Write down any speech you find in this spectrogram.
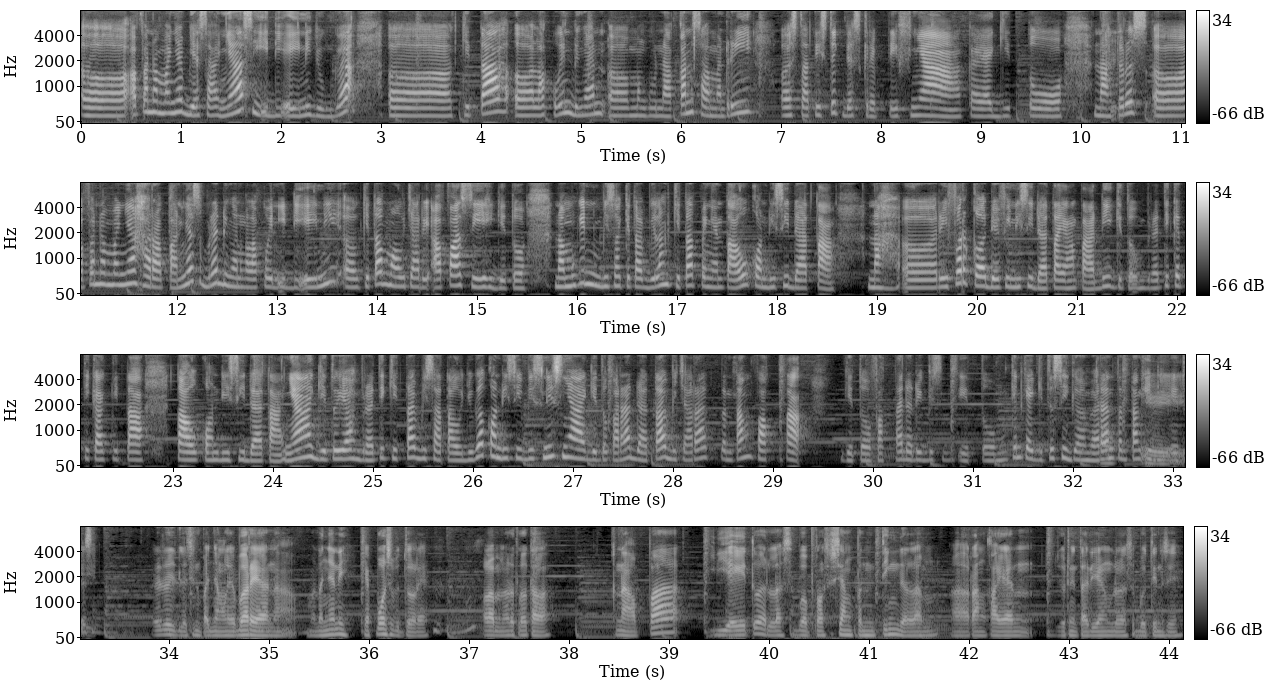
uh, apa namanya biasanya si EDA ini juga uh, kita uh, lakuin dengan uh, menggunakan summary uh, statistik deskriptifnya kayak gitu. Nah, okay. terus uh, apa namanya harapannya sebenarnya dengan ngelakuin EDA ini uh, kita mau cari apa sih gitu. Nah, mungkin bisa kita bilang kita pengen tahu kondisi data. Nah, uh, refer ke definisi data yang tadi gitu. Berarti ketika kita tahu kondisi datanya gitu ya, berarti kita bisa tahu juga kondisi bisnisnya gitu karena data bicara tentang fakta gitu fakta dari bisnis itu. Mungkin kayak gitu sih gambaran okay. tentang ide itu sendiri udah jelasin panjang lebar ya. Nah makanya nih kepo sebetulnya. Mm-hmm. kalau menurut lo tal kenapa ide itu adalah sebuah proses yang penting dalam uh, rangkaian journey tadi yang udah sebutin sih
